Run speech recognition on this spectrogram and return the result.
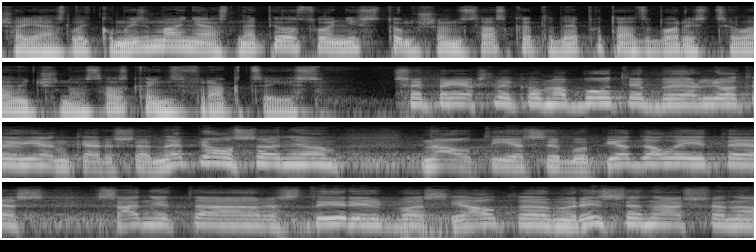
Šajās likuma izmaiņās nepilsoņu izstumšanu saskata deputāts Boris Cilevičs no saskaņas frakcijas. Šī priekšlikuma būtība ir ļoti vienkārša. Nepilsoņiem nav tiesību piedalīties sanitāras, tīrības jautājumu risināšanā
